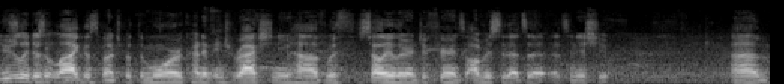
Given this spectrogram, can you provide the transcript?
usually doesn't lag this much, but the more kind of interaction you have with cellular interference, obviously that's, a, that's an issue. Um,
